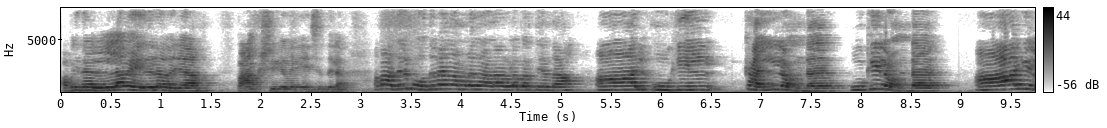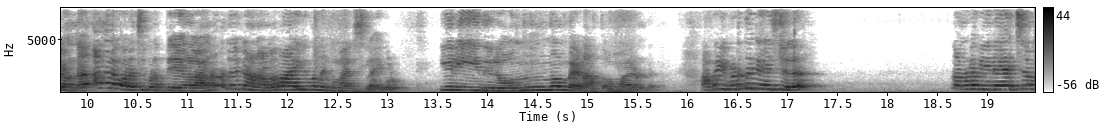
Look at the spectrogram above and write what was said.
അപ്പൊ ഇതെല്ലാം ഏതിലാ വരിക? പാക്ഷിക വിനേശത്തില അപ്പൊ അതിൽ പൊതുവെ നമ്മൾ കാണാറുള്ള പ്രത്യേകത ആൽ ഉകിൽ കല്ലുണ്ട് ഉകിലുണ്ട് ആകിലുണ്ട് അങ്ങനെ കുറച്ച് പ്രത്യയങ്ങളാണ് അതിൽ കാണാറുള്ളത്. വായിക്കുമ്പോൾ നിങ്ങൾക്ക് മനസ്സിലായിക്കോളും. ഇനി ഇതിലൊന്നും പെടാത്തവന്മാരുണ്ട്. അപ്പൊ ഇവിടുത്തെ കേസിൽ നമ്മുടെ വിനയച്ചം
